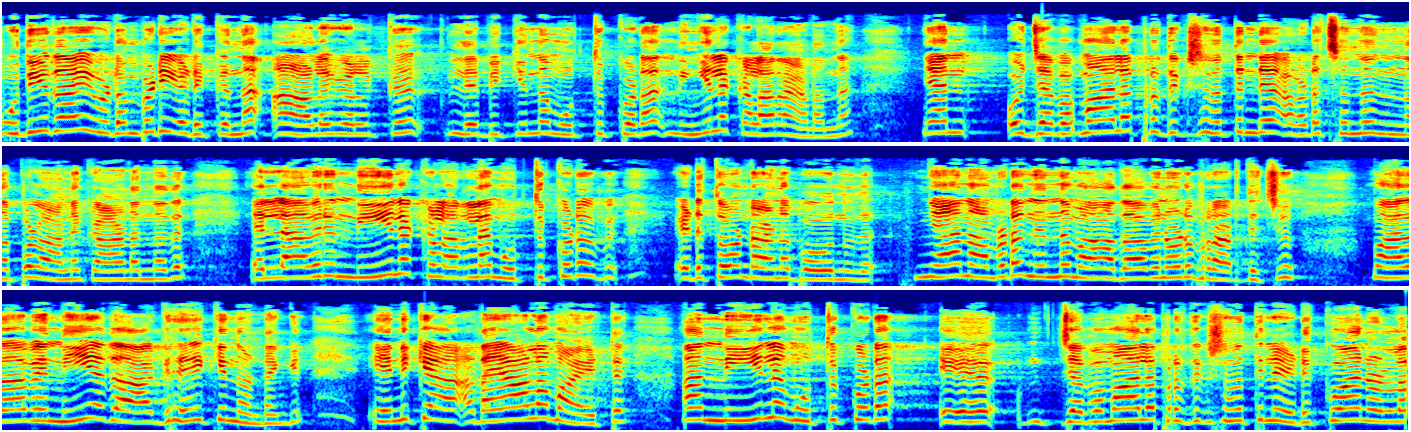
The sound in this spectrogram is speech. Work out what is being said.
പുതിയതായി ഉടമ്പടി എടുക്കുന്ന ആളുകൾക്ക് ലഭിക്കുന്ന മുത്തുക്കുട നീല കളറാണെന്ന്. ഞാൻ ജപമാല പ്രദക്ഷിണത്തിന്റെ അവിടെ ചെന്ന് നിന്നപ്പോഴാണ് കാണുന്നത്. എല്ലാവരും നീല കളറിലെ മുത്തുക്കുട എടുത്തുകൊണ്ടാണ് പോകുന്നത്. ഞാൻ അവിടെ നിന്ന് മാതാവിനോട് പ്രാർത്ഥിച്ചു മാതാവെ നീ അത് ആഗ്രഹിക്കുന്നുണ്ടെങ്കിൽ എനിക്ക് അടയാളമായിട്ട് ആ നീല മുത്തുക്കുട ജപമാല പ്രദക്ഷിണത്തിൽ എടുക്കുവാനുള്ള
